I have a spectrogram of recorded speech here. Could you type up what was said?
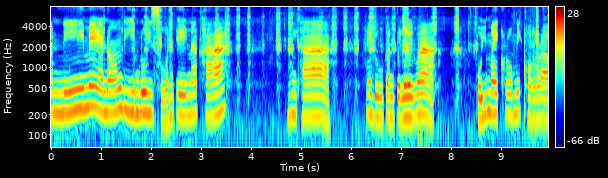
วันนี้แม่น้องดีมลุยสวนเองนะคะ นี่ค่ะ ให้ดูกันไปเลยว่า ปุ๋ยไมโครมิกของเรา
